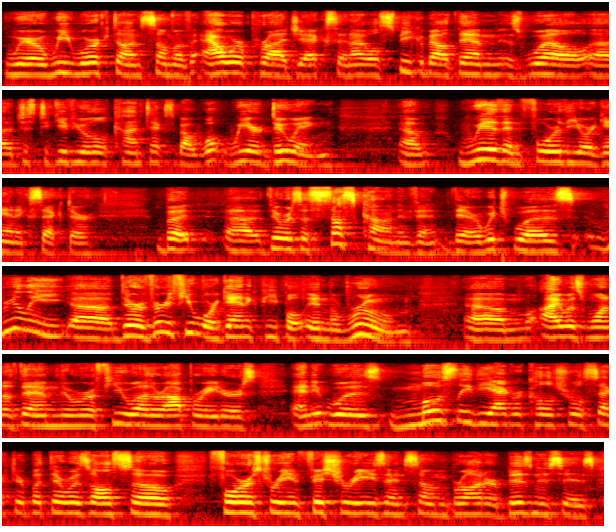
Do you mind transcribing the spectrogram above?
where we worked on some of our projects, and I will speak about them as well, uh, just to give you a little context about what we're doing uh, with and for the organic sector. But uh, there was a SUSCON event there, which was really, uh, there were very few organic people in the room. Um, I was one of them. There were a few other operators, and it was mostly the agricultural sector, but there was also forestry and fisheries and some broader businesses,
